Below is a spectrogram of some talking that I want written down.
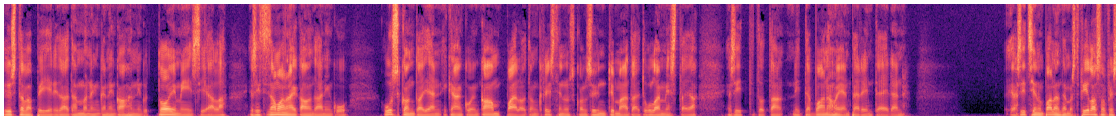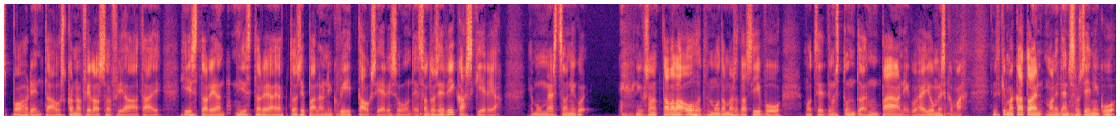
ystäväpiiri tai tämmöinen, kenen kanssa niin kuin toimii siellä. Ja sitten samaan aikaan on tämä niin kuin uskontojen ikään kuin kamppailu, että on kristinuskon syntymää tai tulemista ja, ja sitten tota, niiden vanhojen perinteiden ja sitten siinä on paljon tämmöistä filosofista pohdintaa, uskonnon filosofiaa tai historian, historiaa ja tosi paljon niin kuin viittauksia eri suuntiin. Se on tosi rikas kirja ja mun mielestä se on niin kuin niin kuin se on tavallaan ohut, muutama sata sivua, mutta sitten musta tuntuu, että mun pää on niin kuin ihan jumiskama. Nytkin mä katoin, mä olin tehnyt sellaisia niin kuin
